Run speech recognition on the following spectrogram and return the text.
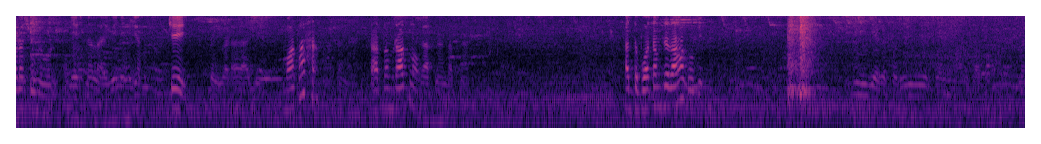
વાળા શું છે વળી નેશનલ હાઈવે ને હેજો જે દહીવાડા રાજે માતા રાતનો ને રાતનો રાતના રાતના આજ તો પોચામ છે હા ગોગી ઈ જે કે થોડું મને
